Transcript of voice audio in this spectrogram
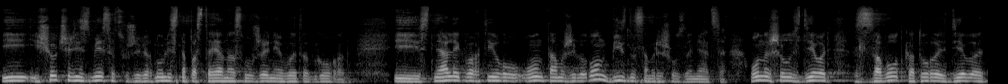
и еще через месяц уже вернулись на постоянное служение в этот город. И сняли квартиру, он там живет, он бизнесом решил заняться. Он решил сделать завод, который делает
